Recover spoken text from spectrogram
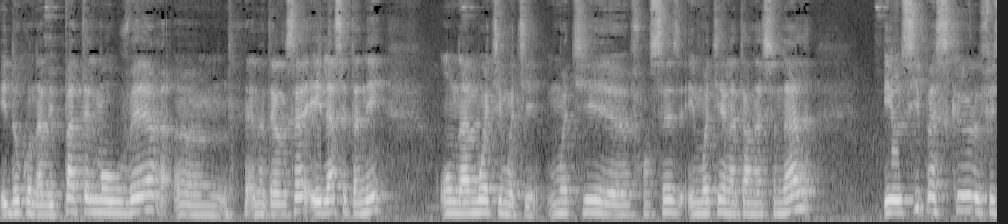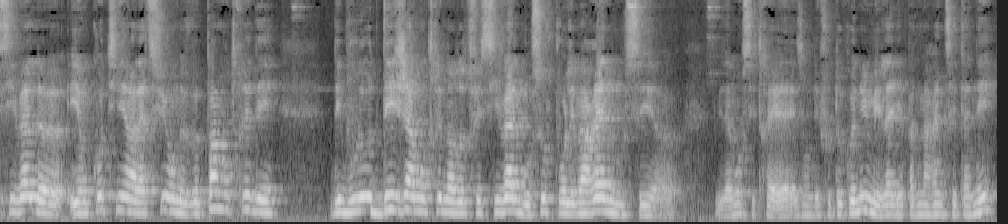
et donc on n'avait pas tellement ouvert euh, à l'international. Et là cette année on a moitié moitié, moitié euh, française et moitié à l'international. Et aussi parce que le festival et on continuera là-dessus, on ne veut pas montrer des des boulots déjà montrés dans d'autres festivals, bon sauf pour les marraines où c'est Évidemment, c'est très, elles ont des photos connues, mais là, il n'y a pas de marraine cette année.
